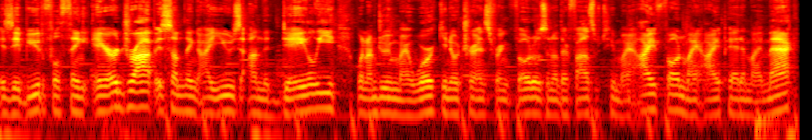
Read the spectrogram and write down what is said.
is a beautiful thing. AirDrop is something I use on the daily when I'm doing my work, you know, transferring photos and other files between my iPhone, my iPad, and my Mac.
